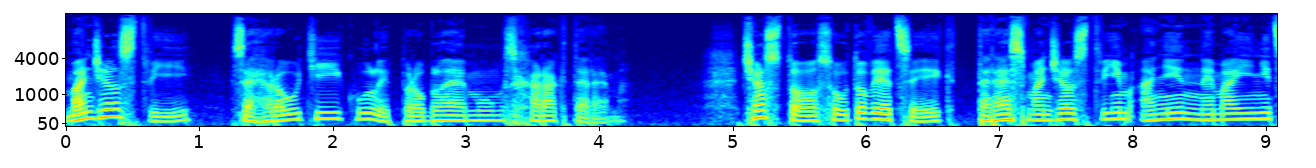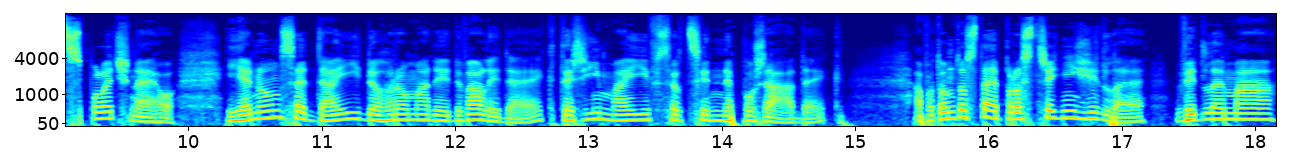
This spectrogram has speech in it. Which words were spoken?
Manželství se hroutí kvůli problémům s charakterem. Často jsou to věci, které s manželstvím ani nemají nic společného. Jenom se dají dohromady dva lidé, kteří mají v srdci nepořádek a potom to z té prostřední židle vidlema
